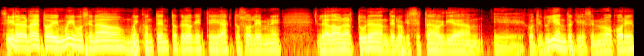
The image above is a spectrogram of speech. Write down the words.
Sí, la verdad estoy muy emocionado, muy contento. Creo que este acto solemne le ha dado la altura de lo que se está hoy día eh, constituyendo, que es el nuevo core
